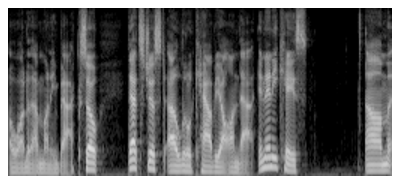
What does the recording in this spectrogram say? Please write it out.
a lot of that money back. So that's just a little caveat on that. In any case, um,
